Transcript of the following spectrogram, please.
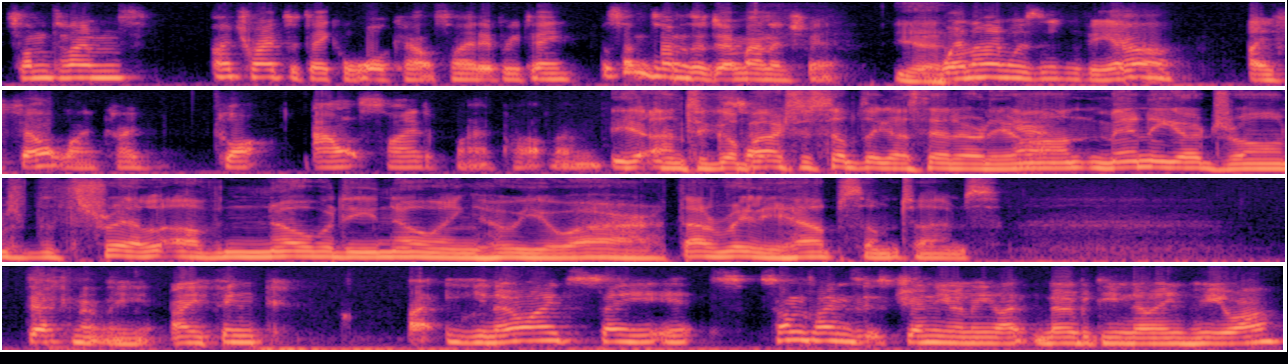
sometimes I tried to take a walk outside every day, but sometimes I don't manage it. Yeah. When I was in VR, I felt like I got outside of my apartment. Yeah, and to go so, back to something I said earlier yeah. on, many are drawn to the thrill of nobody knowing who you are. That really helps sometimes. Definitely. I think, you know, I'd say it's sometimes it's genuinely like nobody knowing who you are.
